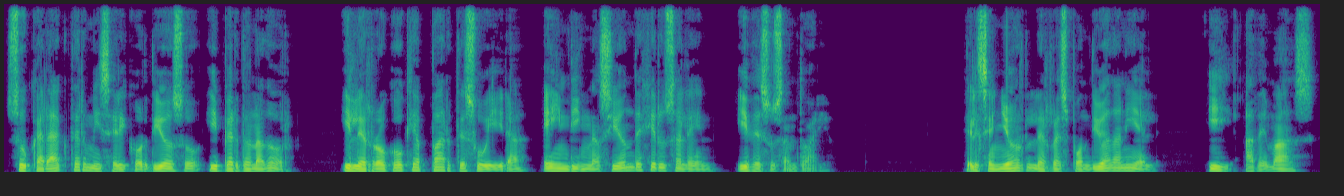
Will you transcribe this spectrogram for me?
su carácter misericordioso y perdonador, y le rogó que aparte su ira e indignación de Jerusalén y de su santuario. El Señor le respondió a Daniel y, además,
